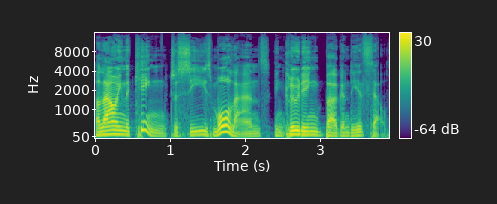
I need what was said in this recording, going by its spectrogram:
allowing the king to seize more lands, including Burgundy itself.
